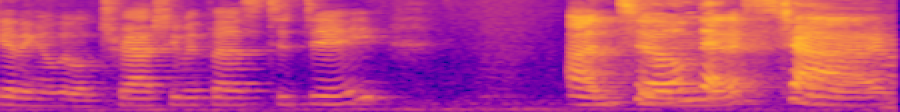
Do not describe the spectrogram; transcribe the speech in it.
getting a little trashy with us today. Until next time.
